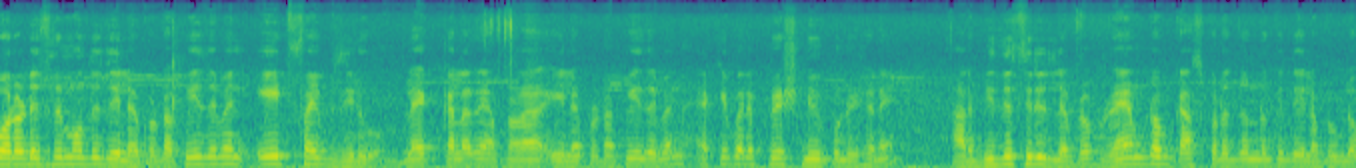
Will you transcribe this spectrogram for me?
বড় ডিসপ্লের মধ্যে যে ল্যাপটপটা পেয়ে যাবেন এইট ফাইভ জিরো, ব্ল্যাক কালারে আপনারা এই ল্যাপটপটা পেয়ে যাবেন। একেবারে ফ্রেশ নিউ কন্ডিশনে আর বিদেশ সিরিজ ল্যাপটপ র্যাম টম কাজ করার জন্য কিন্তু এই ল্যাপটপগুলো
